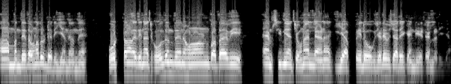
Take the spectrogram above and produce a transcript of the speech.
ਆਮ ਬੰਦੇ ਤਾਂ ਉਹਨਾਂ ਤੋਂ ਡਰੀ ਜਾਂਦੇ ਹੁੰਦੇ ਆ। ਵੋਟਾਂ ਵਾਲੇ ਦਿਨਾਂ 'ਚ ਖੋਲ ਦਿੰਦੇ ਨੇ ਹੁਣ ਉਹਨਾਂ ਨੂੰ ਪਤਾ ਹੈ ਵੀ ਐਮਸੀ ਦੀਆਂ ਚੋਣਾਂ ਲੈਣਾ ਕੀ ਆਪੇ ਲੋਕ ਜਿਹੜੇ ਵਿਚਾਰੇ ਕੈਂਡੀਡੇਟ ਲੜੀ ਜਾਣ।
